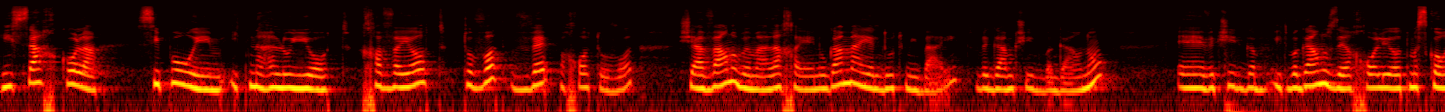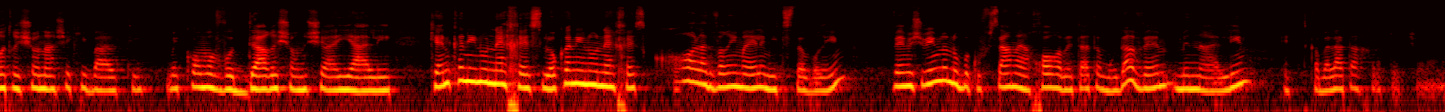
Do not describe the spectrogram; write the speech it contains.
היא סך כל הסיפורים, התנהלויות, חוויות טובות ופחות טובות שעברנו במהלך חיינו, גם מהילדות מבית וגם כשהתבגרנו. אה, וכשהתבגרנו זה יכול להיות משכורת ראשונה שקיבלתי, מקום עבודה ראשון שהיה לי, כן קנינו נכס, לא קנינו נכס, כל הדברים האלה מצטברים, והם יושבים לנו בקופסה מאחורה בתת המודע, והם מנהלים את קבלת ההחלטות שלנו.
